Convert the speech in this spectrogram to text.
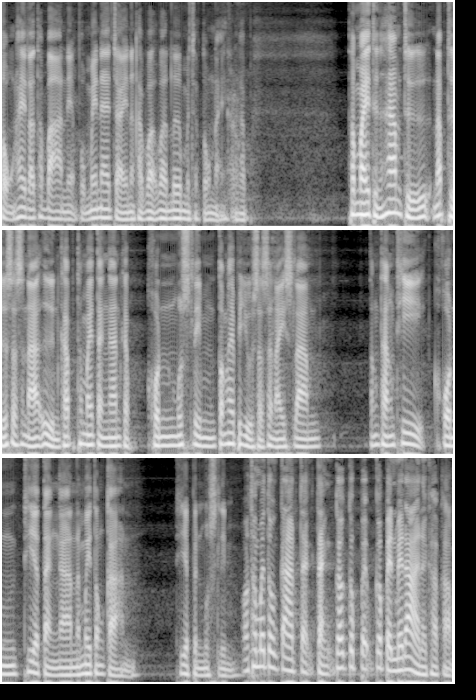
ส่งให้รัฐบาลเนี่ยผมไม่แน่ใจนะครับว่าว่าเริ่มมาจากตรงไหนนะครับ ทำไมถึงห้ามถือนับถือศาสนาอื่นครับทำไมแต่งงานกับคนมุสลิมต้องให้ไปอยู่ศาสนาอิสลาม ทั้งทั้งที่คนที่จะแต่งงานนั้นไม่ต้องการที่จะเป็นมุสลิมอ๋อถ้าไม่ต้องการแต่งแต่งก็ก็เป็นก็เป็นไม่ได้นะครับครับ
